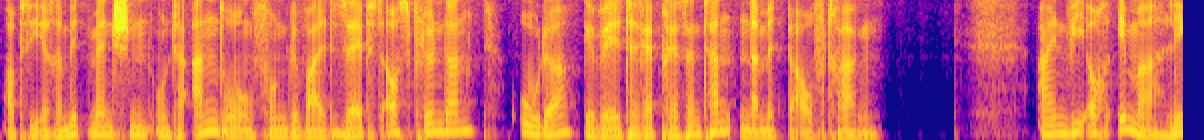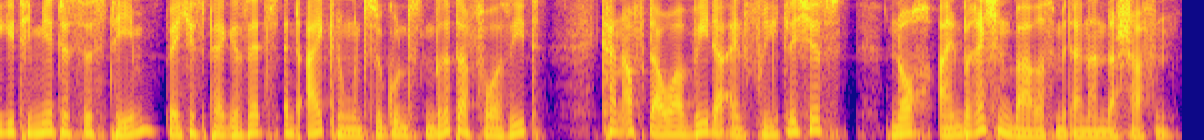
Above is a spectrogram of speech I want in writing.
ob sie ihre Mitmenschen unter Androhung von Gewalt selbst ausplündern oder gewählte Repräsentanten damit beauftragen. Ein wie auch immer legitimiertes System, welches per Gesetz Enteignungen zugunsten Dritter vorsieht, kann auf Dauer weder ein friedliches noch ein berechenbares Miteinander schaffen.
